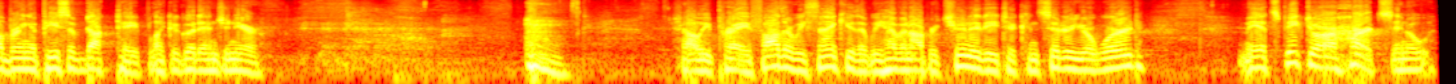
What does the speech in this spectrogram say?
I'll bring a piece of duct tape like a good engineer. Shall we pray? Father, we thank you that we have an opportunity to consider your word. May it speak to our hearts, a,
